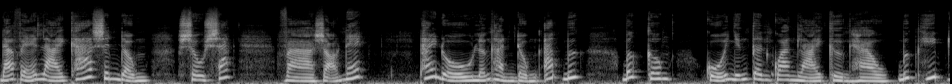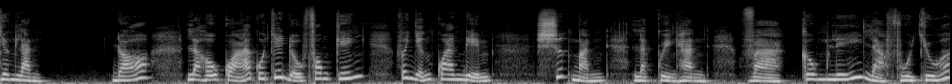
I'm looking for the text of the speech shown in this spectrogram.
đã vẽ lại khá sinh động, sâu sắc và rõ nét. Thái độ lẫn hành động áp bức, bất công của những tên quan lại cường hào, bức hiếp dân lành. Đó là hậu quả của chế độ phong kiến với những quan niệm sức mạnh là quyền hành và công lý là vua chúa.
